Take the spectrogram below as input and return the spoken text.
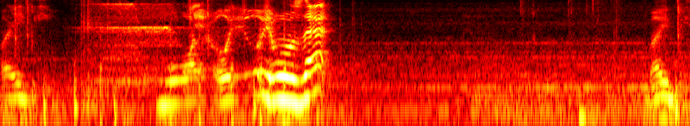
Baby. What, what, was that? Baby.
